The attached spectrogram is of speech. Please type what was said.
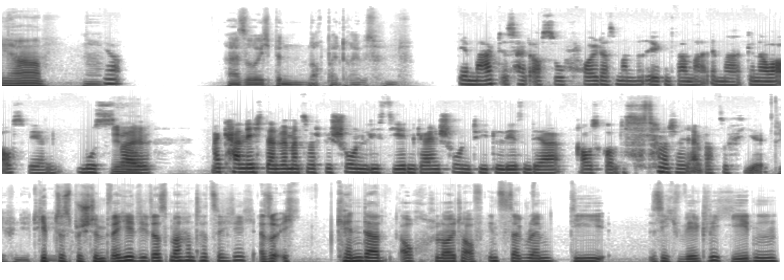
Ja, Ja. Ja. Also ich bin noch bei drei bis fünf. Der Markt ist halt auch so voll, dass man dann irgendwann mal immer genauer auswählen muss, Ja. weil man kann nicht dann, wenn man zum Beispiel schon liest, jeden geilen Schonentitel lesen, der rauskommt. Das ist dann wahrscheinlich einfach zu viel. Definitiv. Gibt es bestimmt welche, die das machen tatsächlich? Also ich kenne da auch Leute auf Instagram, die sich wirklich jeden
